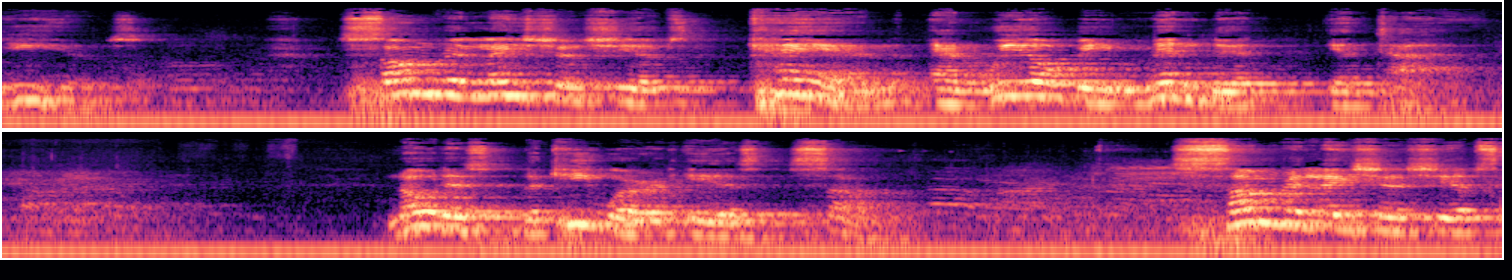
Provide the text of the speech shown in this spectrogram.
years. Some relationships can and will be mended in time. Notice the key word is some. Some relationships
